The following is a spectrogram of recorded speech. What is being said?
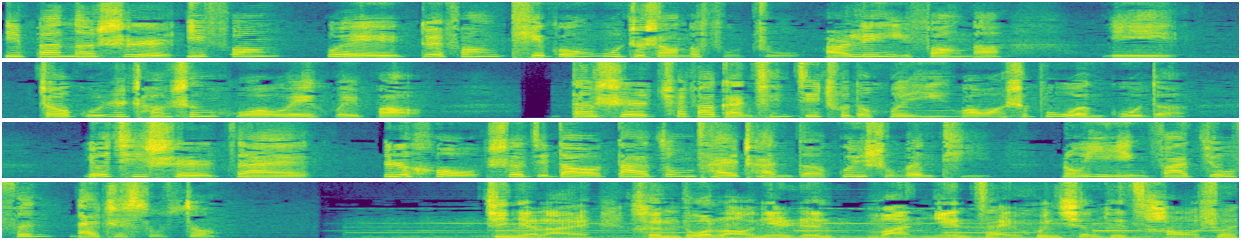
一般呢是一方为对方提供物质上的辅助，而另一方呢以照顾日常生活为回报。但是缺乏感情基础的婚姻往往是不稳固的，尤其是在日后涉及到大宗财产的归属问题，容易引发纠纷乃至诉讼。近年来，很多老年人晚年再婚相对草率，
